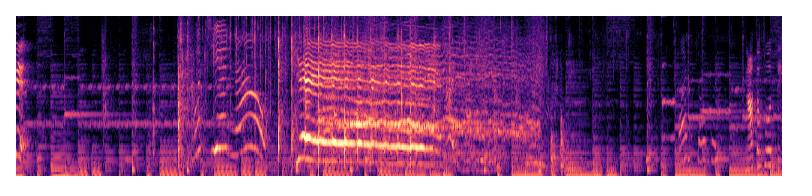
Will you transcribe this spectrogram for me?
It. What's here now? Yay! Not the whole thing,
